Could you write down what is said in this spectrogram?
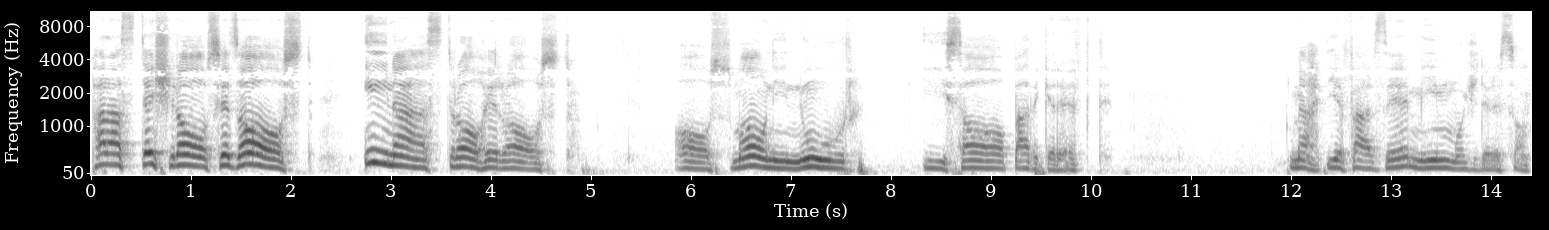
پرستش را سزاست این است راه راست. آسمانی نور عیسی برگرفت. مهدی فرزه میم مژده رسان.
